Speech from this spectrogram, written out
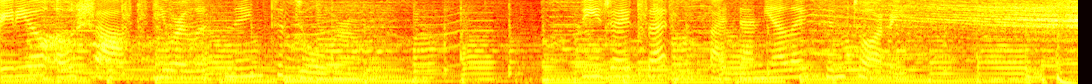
Radio Osha, you are listening to Dual Room. DJ set by Daniele Tintori.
